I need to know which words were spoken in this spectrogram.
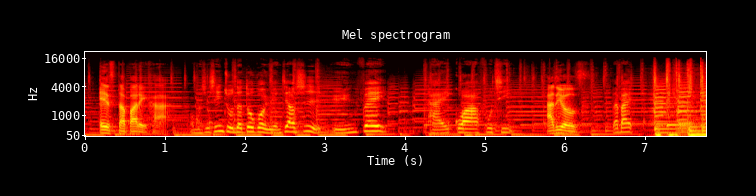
Esta Pareja. 我们是新竹的多国语言教室云飞台瓜夫妻，Adios，拜拜。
